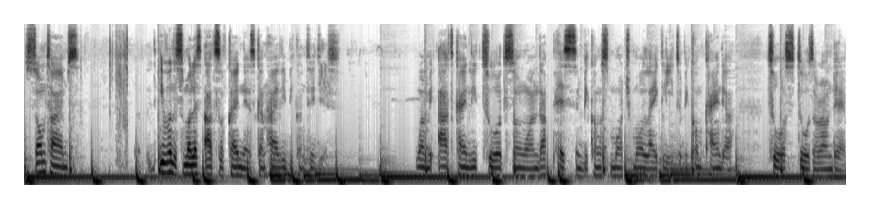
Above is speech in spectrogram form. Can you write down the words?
sometimes even the smallest acts of kindness can highly be contagious. When we act kindly towards someone, that person becomes much more likely to become kinder towards those around them.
